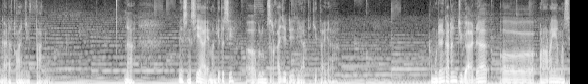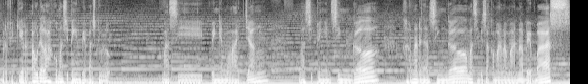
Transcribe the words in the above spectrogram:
Nggak ada kelanjutan. Nah biasanya sih ya emang gitu sih. Uh, belum serak aja di, di hati kita ya. Kemudian kadang juga ada eh, orang-orang yang masih berpikir, ah udahlah aku masih pengen bebas dulu, masih pengen melajang, masih pengen single, karena dengan single masih bisa ke mana-mana bebas.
